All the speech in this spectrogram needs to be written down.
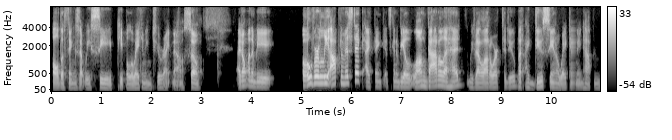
all the things that we see people awakening to right now. So I don't want to be overly optimistic. I think it's going to be a long battle ahead. We've got a lot of work to do, but I do see an awakening happen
